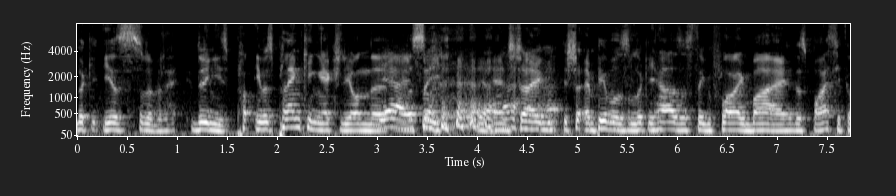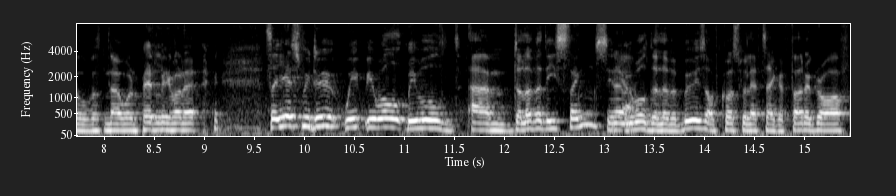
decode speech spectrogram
look, he was sort of doing his. Pl- he was planking actually on the, Yeah, on the seat and showing, sh- and people was looking, how's this thing flying by this bicycle with no one pedaling on it? so yes, we do. We, we will we will um, deliver these things. You know, Yeah. we will deliver booze. Of course, we'll have to take a photograph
